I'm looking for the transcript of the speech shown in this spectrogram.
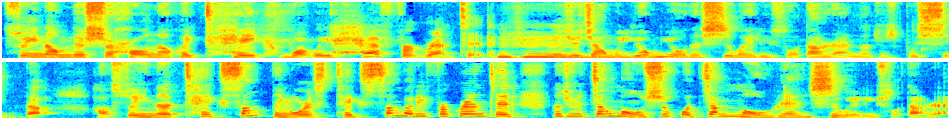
所以呢，我们的时候呢，会 take what we have for granted，、也就是将我们拥有的视为理所当然，那就是不行的。 好，所以呢，take something or take somebody for granted，那就是将某事或将某人视为理所当然。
